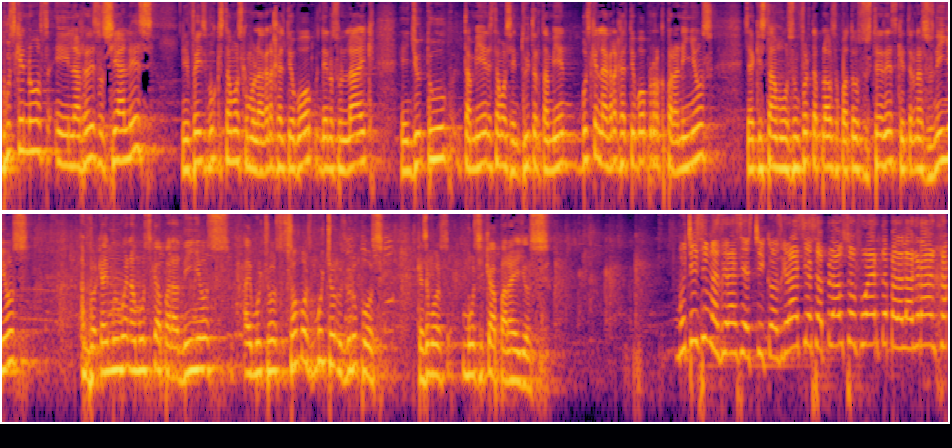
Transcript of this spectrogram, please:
Búsquenos en las redes sociales. En Facebook estamos como La Granja del Tío denos un like. En YouTube también estamos en Twitter también. Busquen La Granja del Tío Rock para niños. Ya que estamos, un fuerte aplauso para todos ustedes que traen a sus niños. Porque hay muy buena música para niños. Hay muchos, somos muchos los grupos que hacemos música para ellos. Muchísimas gracias, chicos. Gracias. Aplauso fuerte para la granja.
